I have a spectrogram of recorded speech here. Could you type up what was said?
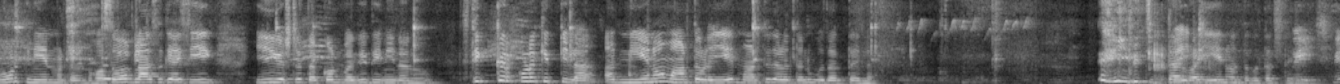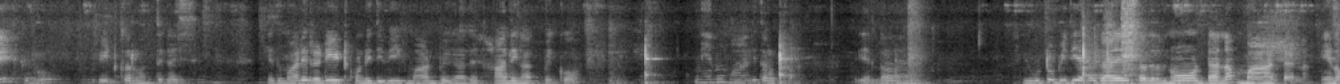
ನೋಡ್ತೀನಿ ಏನು ಮಾಡ್ತಾರೆ ಹೊಸ ಗ್ಲಾಸ್ ಗೈಸ್ ಈಗ ಈಗಷ್ಟೇ ತಕ್ಕೊಂಡು ಬಂದಿದ್ದೀನಿ ನಾನು. ಸ್ಟಿಕ್ಕರ್ ಕೂಡ ಕಿತ್ತಿಲ್ಲ. ಅದನ್ನ ಏನೋ ಮಾಡ್ತಾಳೆ ಏನು ಮಾಡ್ತಿದ್ದಾಳೆ ಅಂತಲೂ ಗೊತ್ತಾಗ್ತಾ ಇಲ್ಲ. ಇದು ಚಿತ್ತ ಏನು ಅಂತ ಗೊತ್ತಾಗ್ತಾ ಇಲ್ಲ. ವೇಟ್ ಕರು. ಅಂತ ಗೈಸ್ ಇದು ಮಾಡಿ ರೆಡಿ ಇಟ್ಕೊಂಡಿದ್ದೀವಿ ಈಗ ಮಾಡಬೇಕಾದ್ರೆ. ಹಾಲಿಗೆ ಹಾಕಬೇಕು. ಏನೋ ಮಾಡಿದಾರಪ್ಪ. ಎಲ್ಲ ಯೂಟ್ಯೂಬ್ ಇದೆಯಲ್ಲ ಗಾಯಸ್ ಅದ್ರಲ್ಲಿ ನೋಡೋಣ ಮಾಡೋಣ. ಏನೋ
